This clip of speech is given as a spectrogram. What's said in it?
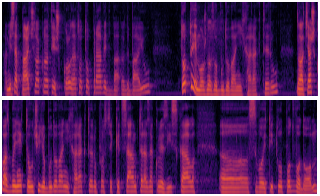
A mi sa páčilo, ako na tej škole na toto práve dba, dbajú. Toto je možnosť o budovaní charakteru. No a ťažko vás bude niekto učiť o budovaní charakteru, proste keď sám teraz akože získal uh, svoj titul pod vodom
